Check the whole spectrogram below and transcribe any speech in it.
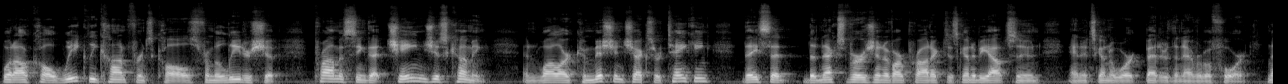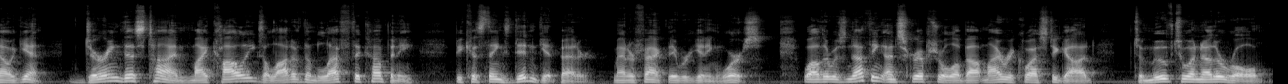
what I'll call weekly conference calls from a leadership promising that change is coming and while our commission checks are tanking, they said the next version of our product is going to be out soon and it's going to work better than ever before. Now, again, during this time, my colleagues, a lot of them left the company because things didn't get better. Matter of fact, they were getting worse. While there was nothing unscriptural about my request to God to move to another role,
